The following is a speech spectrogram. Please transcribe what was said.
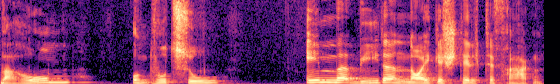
Warum und wozu? Immer wieder neu gestellte Fragen.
